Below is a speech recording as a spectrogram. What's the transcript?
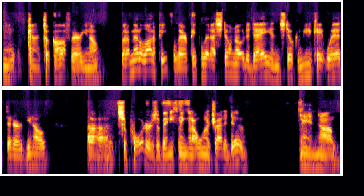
And it kind of took off there, you know. But I met a lot of people there, people that I still know today and still communicate with that are, you know, uh, supporters of anything that I want to try to do. And um,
